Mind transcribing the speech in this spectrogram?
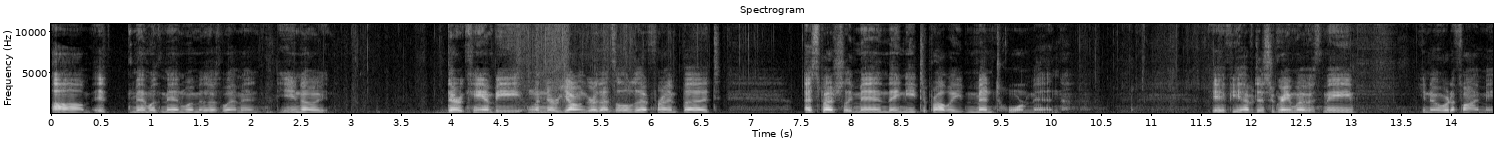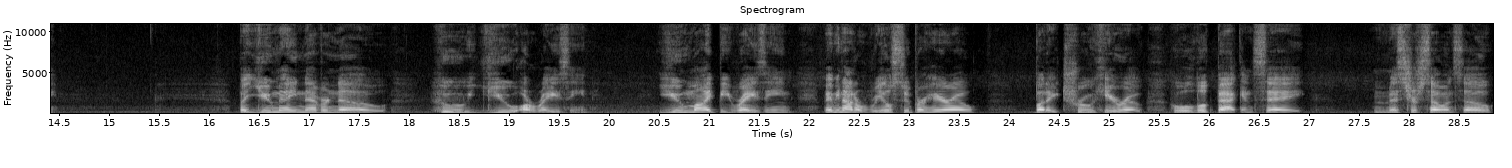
Um, it men with men, women with women. You know, there can be when they're younger. That's a little different, but especially men, they need to probably mentor men. If you have a disagreement with me, you know where to find me. But you may never know who you are raising. You might be raising maybe not a real superhero, but a true hero who will look back and say, Mr. So and so,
